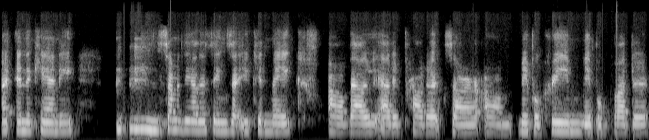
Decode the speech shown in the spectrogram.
uh, and the candy. Some of the other things that you can make uh, value added products are um, maple cream, maple butter,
